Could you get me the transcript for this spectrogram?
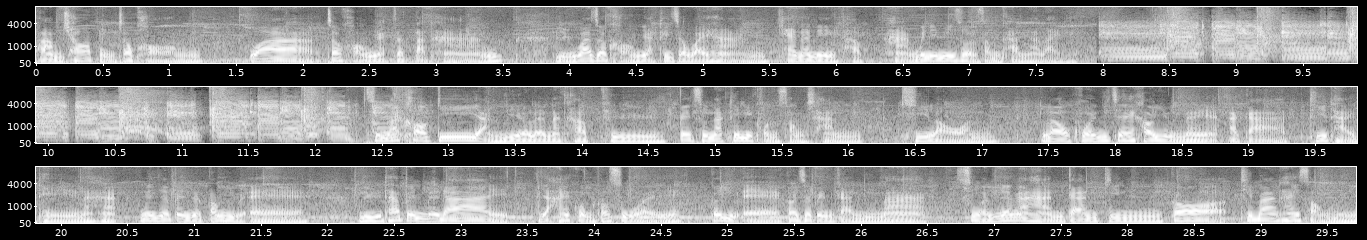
ความชอบของเจ้าของ ว่าเจ้าของอยากจะตัดหาง หรือว่าเจ้าของอยากที่จะไว้หางแค่นั้นเองครับ หางไม่ได้มีส่วนสำคัญอะไรสุนัขคอกี้อย่างเดียวเลยนะครับ คือเป็นสุนัขที่มีขนสองชั้นขี้ร้อน เราควรที่จะให้เขาอยู่ในอากาศที่ถ่ายเทนะฮะไม่จะเป็นจะต้องอยู่แอร์ หรือถ้าเป็นไปได้อยากให้ขนเขาสวย ก็อยู่แอร์ก็จะเป็นการดีมาก ส่วนเรื่องอาหารการกินก็ที่บ้านให้ 2 มื้อ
